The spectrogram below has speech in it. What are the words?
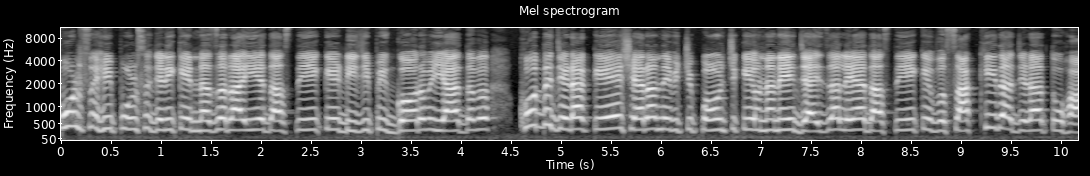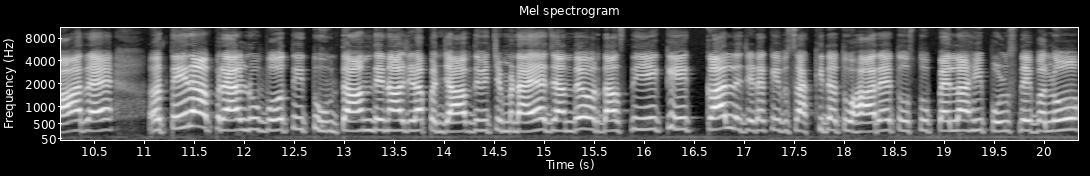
ਪੁਲਿਸ ਹੀ ਪੁਲਿਸ ਜਿਹੜੀ ਕਿ ਨਜ਼ਰ ਆਈ ਹੈ ਦੱਸਦੀ ਕਿ ਡੀਜੀਪੀ ਗੌਰਵ ਯਾਦਵ ਖੁਦ ਜਿਹੜਾ ਕਿ ਸ਼ਹਿਰਾਂ ਦੇ ਵਿੱਚ ਪਹੁੰਚ ਕੇ ਉਹਨਾਂ ਨੇ ਜਾਇਜ਼ਾ ਲਿਆ। ਦੱਸਦੀ ਕਿ ਵਿਸਾਖੀ ਦਾ ਜਿਹੜਾ ਤਿਉਹਾਰ ਹੈ ਅ, 13 ਅਪ੍ਰੈਲ ਨੂੰ ਬਹੁਤ ਹੀ ਧੂਮਧਾਮ ਦੇ ਨਾਲ ਜਿਹੜਾ ਪੰਜਾਬ ਦੇ ਵਿੱਚ ਮਨਾਇਆ ਜਾਂਦਾ ਹੈ ਔਰ ਦੱਸਦੀ ਹੈ ਕਿ ਕੱਲ ਜਿਹੜਾ ਕਿ ਵਿਸਾਖੀ ਦਾ ਤਿਉਹਾਰ ਹੈ ਤਾਂ ਉਸ ਤੋਂ ਪਹਿਲਾਂ ਹੀ ਪੁਲਿਸ ਦੇ ਵੱਲੋਂ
